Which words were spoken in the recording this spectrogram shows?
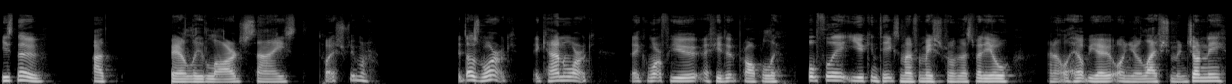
he's now a fairly large sized Twitch streamer. It does work. It can work. And it can work for you if you do it properly. Hopefully, you can take some information from this video and it'll help you out on your live streaming journey.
